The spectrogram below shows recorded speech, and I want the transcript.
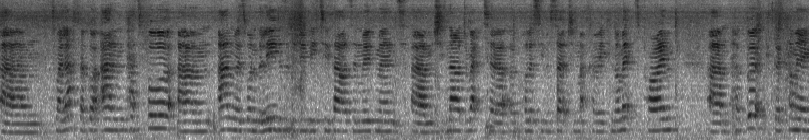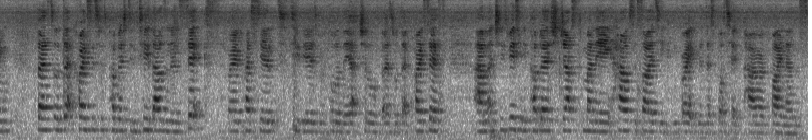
Um, to my left, I've got Ann Pettifor. Um, Ann was one of the leaders of the Jubilee 2000 movement. Um, she's now Director of Policy Research in Macroeconomics, Prime. Um, her book, The Coming First World Debt Crisis, was published in 2006, very prescient, two years before the actual First World Debt Crisis. Um, and she's recently published Just Money, How Society Can Break the Despotic Power of Finance,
